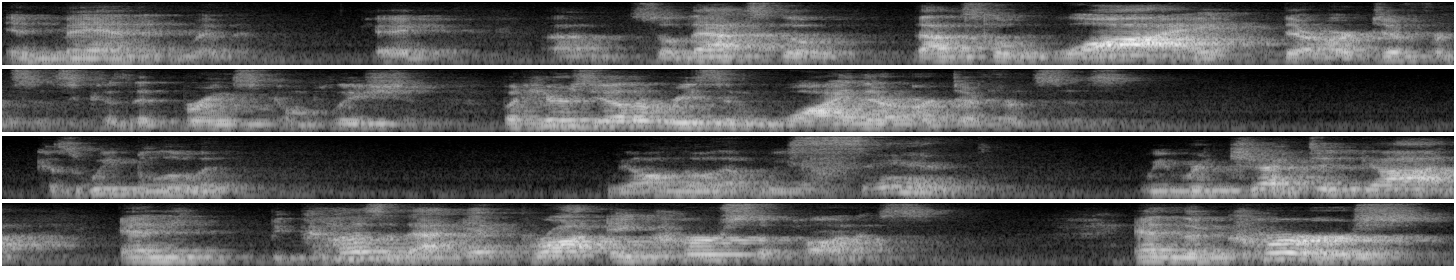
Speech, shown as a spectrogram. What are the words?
in man and women. Okay, um, so that's the that's the why there are differences because it brings completion. But here's the other reason why there are differences because we blew it. We all know that. We sinned. We rejected God. And because of that, it brought a curse upon us. And the curse,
